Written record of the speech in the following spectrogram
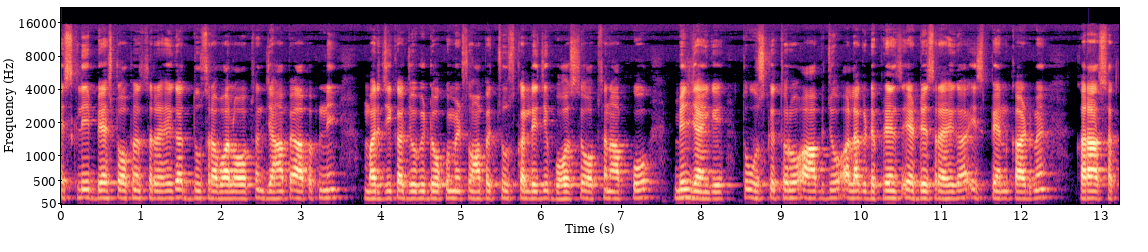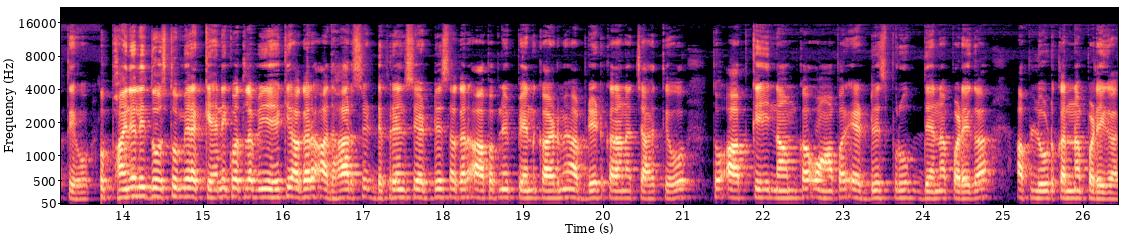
इसके लिए बेस्ट ऑप्शन रहेगा। दूसरा वाला ऑप्शन जहाँ पे आप अपनी मर्ज़ी का जो भी डॉक्यूमेंट्स वहाँ पर चूज़ कर लीजिए, बहुत से ऑप्शन आपको मिल जाएँगे। तो उसके थ्रू आप जो अलग डिफरेंस एड्रेस रहेगा, इस पैन कार्ड में करा सकते हो। तो फाइनली दोस्तों, मेरा कहने का मतलब ये है कि अगर आधार से डिफरेंस एड्रेस अगर आप अपने पैन कार्ड में अपडेट कराना चाहते हो तो आपके ही नाम का वहाँ पर एड्रेस प्रूफ देना पड़ेगा, अपलोड करना पड़ेगा।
